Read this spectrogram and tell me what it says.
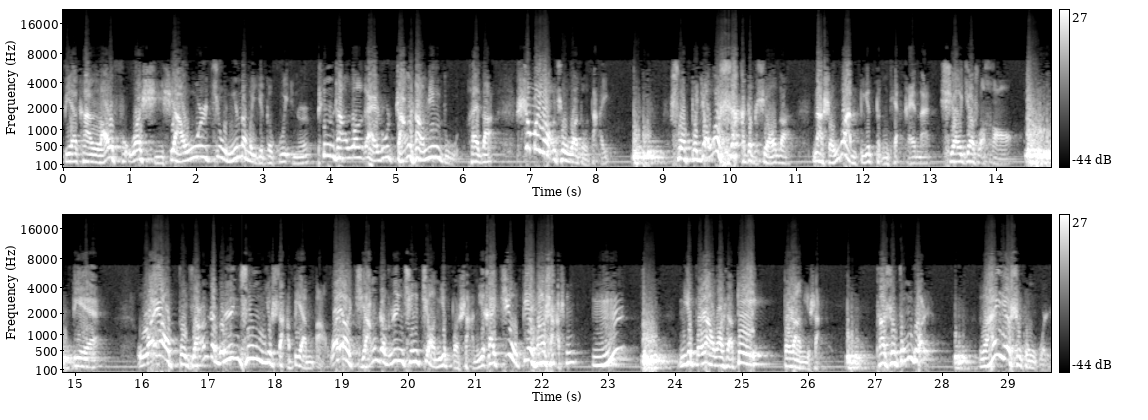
别看老夫我膝下无儿，就你那么一个闺女，平常我爱如掌上明珠，孩子，什么要求我都答应。说不叫我杀这个小子。那是万比登天还难。小姐说：“好，爹，我要不讲这个人情，你杀便罢；我要讲这个人情，叫你不杀，你还就别想杀成。嗯，你不让我杀，对，不让你杀。他是中国人，俺也是中国人。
